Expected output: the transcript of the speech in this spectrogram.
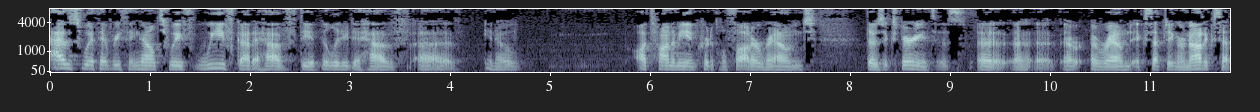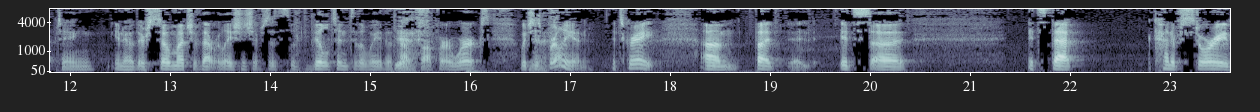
as with everything else, we've we've got to have the ability to have uh, you know autonomy and critical thought around those experiences, uh, uh, uh, around accepting or not accepting. You know, there's so much of that relationship that's built into the way that that software works, which is brilliant. It's great, um, but it's uh, it's that kind of story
